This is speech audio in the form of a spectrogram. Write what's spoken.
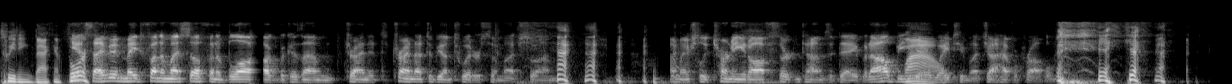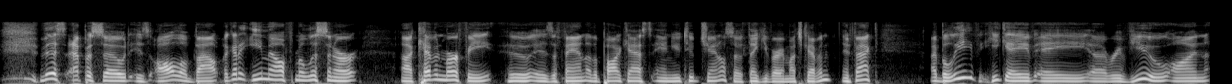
tweeting back and forth. Yes, I even made fun of myself in a blog because I'm trying to try not to be on Twitter so much, so I'm I'm actually turning it off certain times a day. But I'll be Wow. there way too much. I have a problem. yeah. This episode is all about. I got an email from a listener, uh, Kevin Murphy, who is a fan of the podcast and YouTube channel. So thank you very much, Kevin. In fact, I believe he gave a, uh review on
